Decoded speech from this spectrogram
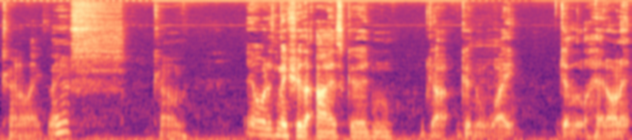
Kind of like this. Come. And we'll just make sure the eye's good and got good and white. Get a little head on it.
